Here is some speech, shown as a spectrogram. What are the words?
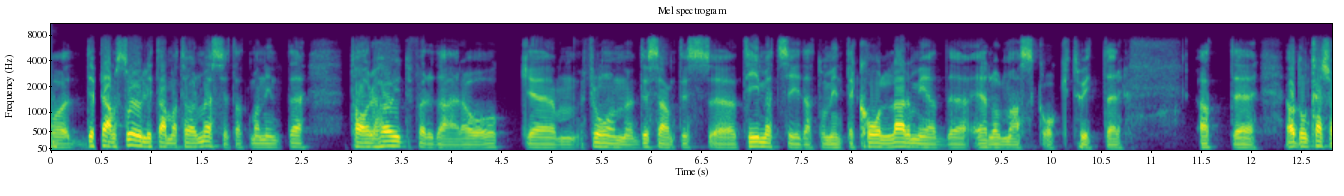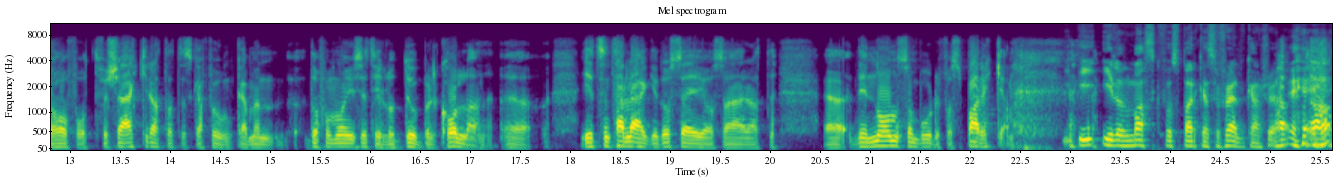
Och det framstår ju lite amatörmässigt att man inte tar höjd för det där och eh, från DeSantis eh, teamets sida att de inte kollar med eh, Elon Musk och Twitter att eh, ja, de kanske har fått försäkrat att det ska funka, men då får man ju se till att dubbelkolla. Eh, I ett sånt här läge, då säger jag så här att det är någon som borde få sparken. I, Elon Musk får sparka sig själv kanske. Ja, ja.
